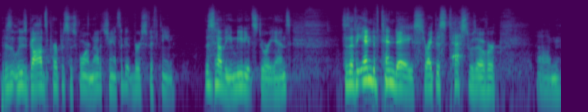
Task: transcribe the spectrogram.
He doesn't lose God's purposes for him. Not a chance. Look at verse 15. This is how the immediate story ends. Says, At the end of 10 days, right, this test was over. Um,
